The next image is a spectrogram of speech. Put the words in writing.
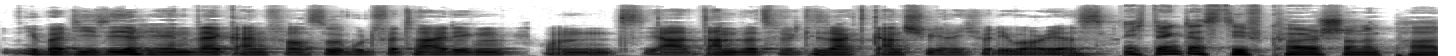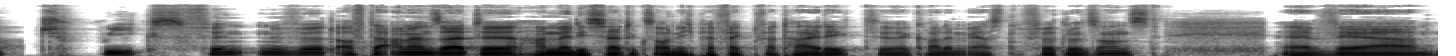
über die Serie hinweg einfach so gut verteidigen. Und ja, dann wird es, wie gesagt, ganz schwierig für die Warriors. Ich denke, dass Steve Kerr schon ein paar Tweaks finden wird. Auf der anderen Seite haben ja die Celtics auch nicht perfekt verteidigt, äh, gerade im ersten Viertel sonst. Äh, wäre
